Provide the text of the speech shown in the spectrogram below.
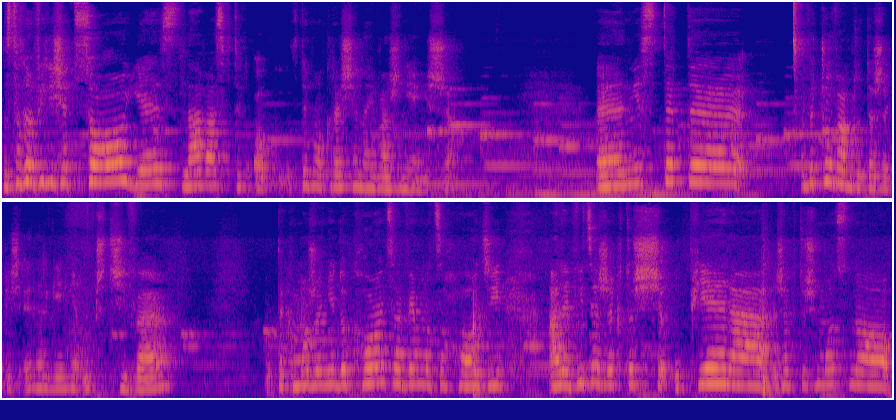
zastanowili się, co jest dla Was w, tych, w tym okresie najważniejsze. E, niestety wyczuwam tu też jakieś energie nieuczciwe. Tak może nie do końca wiem o co chodzi, ale widzę, że ktoś się upiera, że ktoś mocno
